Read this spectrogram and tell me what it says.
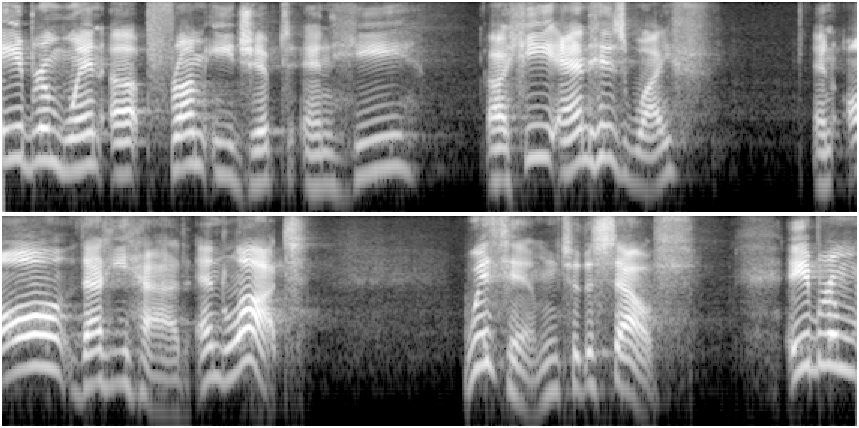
Abram went up from Egypt, and he, uh, he and his wife, and all that he had, and Lot with him to the south. Abram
